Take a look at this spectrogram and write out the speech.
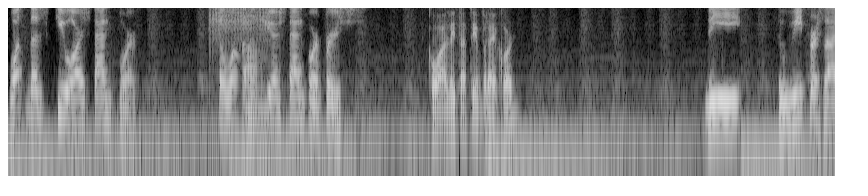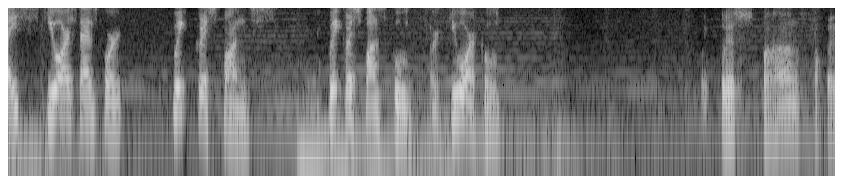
What does QR stand for? So what does Um, QR stand for first? Qualitative record. The to be precise, QR stands for quick response. Quick response code or QR code. Quick response. Okay.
